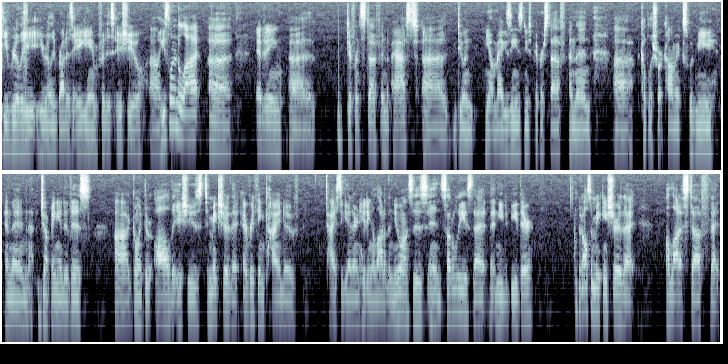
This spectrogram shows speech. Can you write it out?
he really he really brought his A game for this issue. Uh, he's learned a lot uh, editing uh, different stuff in the past, uh, doing you know magazines, newspaper stuff, and then uh, a couple of short comics with me, and then jumping into this, uh, going through all the issues to make sure that everything kind of ties together and hitting a lot of the nuances and subtleties that that need to be there, but also making sure that a lot of stuff that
